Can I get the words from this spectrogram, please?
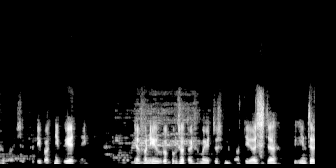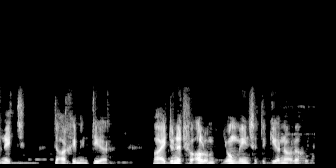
gewys het. Vir die wat nie weet nie. Een van die roepings wat hy vir my het is met ateïste op die internet te argumenteer. Maar hy doen dit veral om jong mense te keer na hulle goed.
